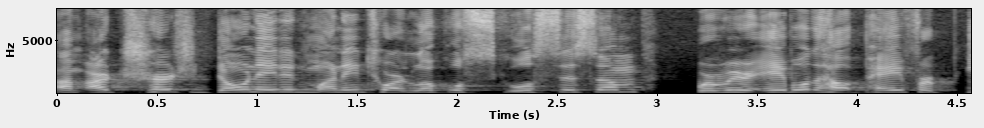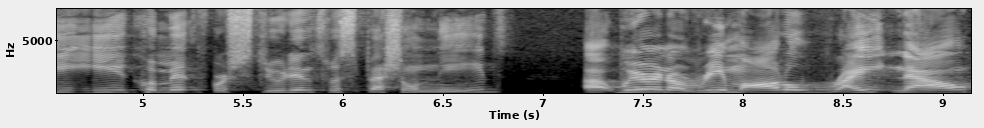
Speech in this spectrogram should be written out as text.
Um, our church donated money to our local school system where we were able to help pay for PE equipment for students with special needs. Uh, we're in a remodel right now,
